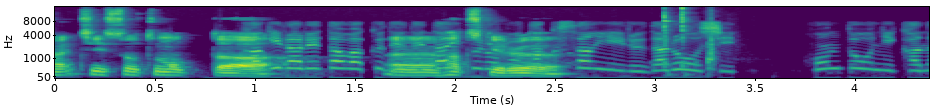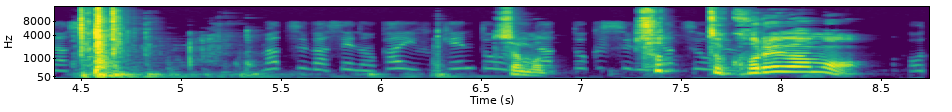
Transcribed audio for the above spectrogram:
はい、チーズを積もった。限られた枠でたくさんいるだろうし、本当に悲しい。松ヶ瀬の回復検討に納得するちょっとこれはもう、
